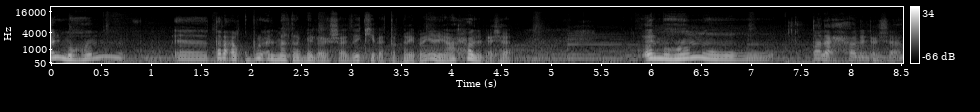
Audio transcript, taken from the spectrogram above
المهم آه، طلع القبول على المغرب بالعشاء زي كذا تقريبا يعني حول العشاء. المهم طلع حول العشاء.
